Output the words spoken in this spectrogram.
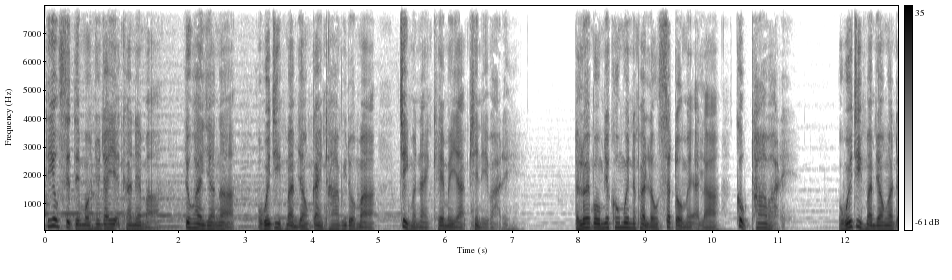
တရုတ်စစ်သည်မော်ညွှန်ကြားရေးအခန်းထဲမှာလူဟန်ရန်က အဝေးကြီးမှန်ပြောင်းကင်ထားပြီးတော့မှကြိတ်မနိုင်ခဲမရဖြစ်နေပါတယ်။ဒလွယ်ပုံမျက်ခုံးမွေးနှစ်ဖက်လုံးဆက်တော်မဲ့အလားကုတ်ထားပါတယ်။အဝေးကြီးမှန်ပြောင်းကတ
